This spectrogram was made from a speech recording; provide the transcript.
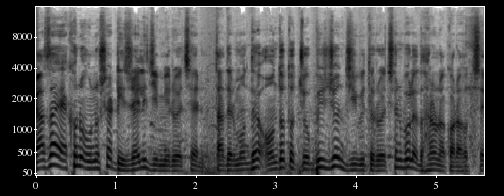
গাজায় এখনও উনষাট ইসরায়েলি জিম্মি রয়েছেন। তাদের মধ্যে অন্তত চব্বিশ জন জীবিত রয়েছেন বলে ধারণা করা হচ্ছে।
